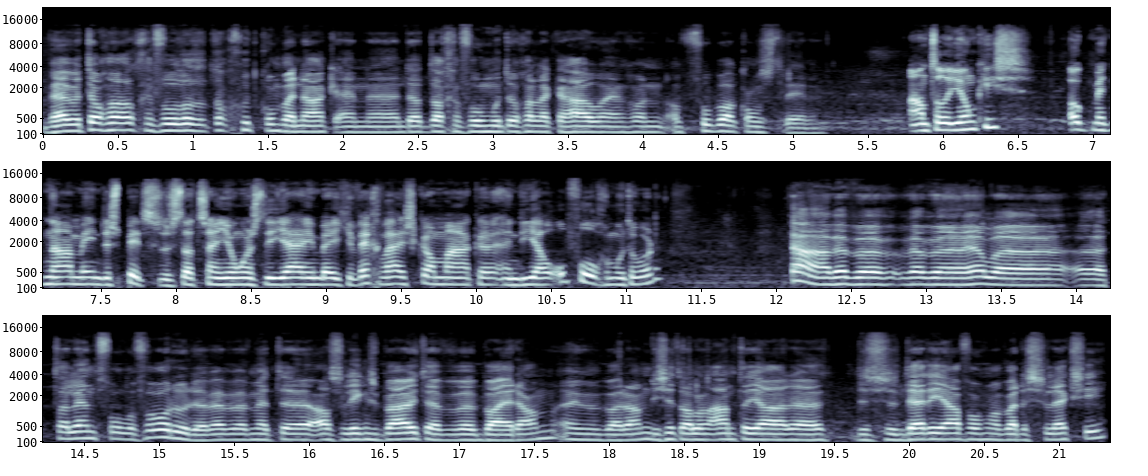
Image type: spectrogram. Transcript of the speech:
we hebben toch wel het gevoel dat het toch goed komt bij NAC. En dat, dat gevoel moeten we gewoon lekker houden. En gewoon op voetbal concentreren. Aantal jonkies? Ook met name in de spits. Dus dat zijn jongens die jij een beetje wegwijs kan maken en die jouw opvolger moeten worden? Ja, we hebben, we hebben een hele uh, talentvolle voorhoede. We hebben met, uh, als linksbuiten hebben we Bayram. Bayram. Die zit al een aantal jaar, uh, dit is zijn derde jaar volgens mij bij de selectie.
